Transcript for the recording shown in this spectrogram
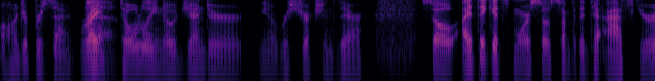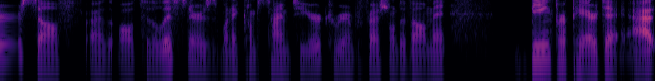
Hundred percent. Right. Yeah. Totally no gender, you know, restrictions there. So I think it's more so something to ask yourself, uh, all to the listeners, when it comes time to your career and professional development, being prepared to a-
